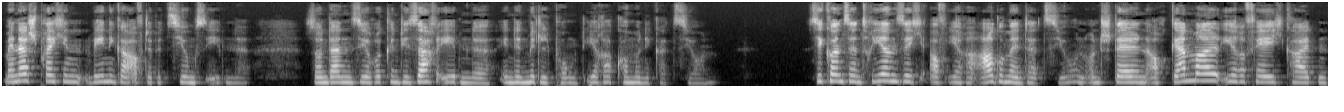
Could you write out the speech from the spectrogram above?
Männer sprechen weniger auf der Beziehungsebene, sondern sie rücken die Sachebene in den Mittelpunkt ihrer Kommunikation. Sie konzentrieren sich auf ihre Argumentation und stellen auch gern mal ihre Fähigkeiten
